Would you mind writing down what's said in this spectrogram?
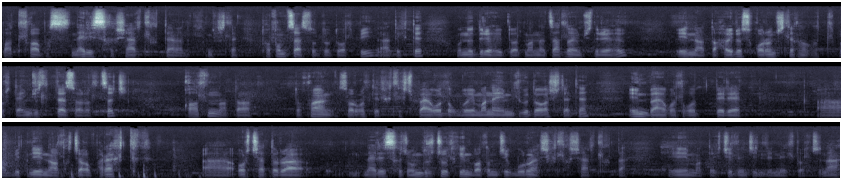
бодлогоо бас нарийсгах шаардлагатай байна мэтлээ тулгымцсан асуудууд бол бий. А тэгвэл өнөөдрийн хувьд бол манай залуу эмчнэрийн хувьд энэ одоо 2-оос 3 жилийнхаа хөтөлбөрт амжилттай суралцаж гол нь одоо тухайн сургалт эрхлэгч байгууллага буюу манай эмнэлгүүд байгаа шүү дээ тийм. Энэ байгууллагууд дээр бидний энэ олгож байгаа практик ур чадвараа нарийсгаж өндөржүүлэх энэ боломжийг бүрэн ашиглах шаардлагатай ийм одоо хичээлийн жилийн нээлт болж байна.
